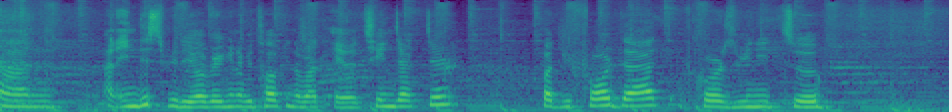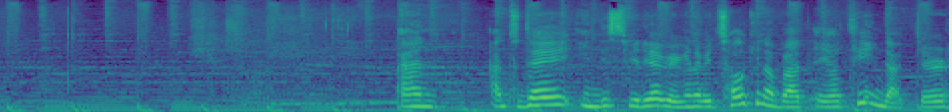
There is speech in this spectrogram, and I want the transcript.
And, and in this video we're going to be talking about IoT inductor but before that of course we need to and and today in this video we're going to be talking about IoT inductor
